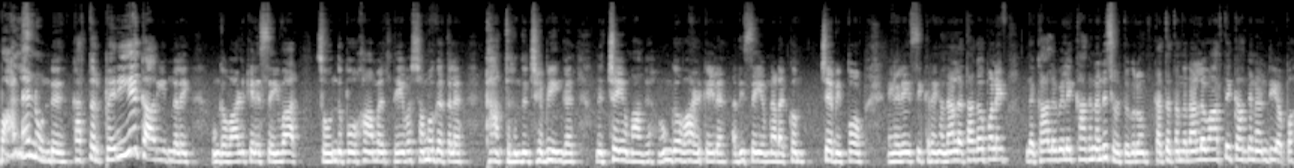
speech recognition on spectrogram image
பலன் உண்டு. கர்த்தர் பெரிய காரியங்களை உங்கள் வாழ்க்கையில் செய்வார். சோர்ந்து போகாமல் தேவ சமூகத்தில் காத்திருந்து ஜெபியுங்கள். நிச்சயமாக உங்கள் வாழ்க்கையில் அதிசயம் நடக்கும். ஜெபிப்போம். எங்களை நேசிக்கிறேங்க நல்ல தகப்பனை இந்த கால வேலைக்காக நன்றி செலுத்துகிறோம். கத்த தந்த நல்ல வார்த்தைக்காக நன்றி அப்பா.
